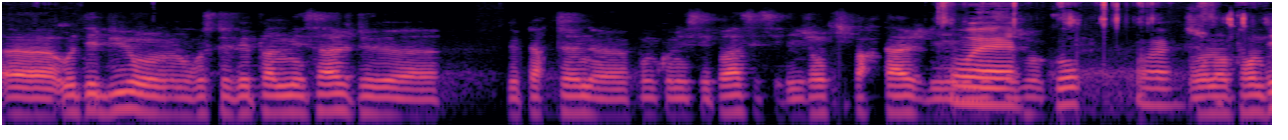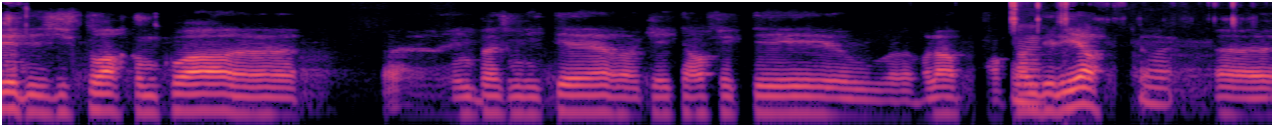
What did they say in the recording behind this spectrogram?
Euh, au début, on recevait plein de messages de, de personnes euh, qu'on ne connaissait pas. C'est des gens qui partagent Ouais, messages vocaux. ouais, On entendait des histoires comme quoi euh, euh, une base militaire qui a été infectée, ou voilà, enfin, plein de. Euh,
